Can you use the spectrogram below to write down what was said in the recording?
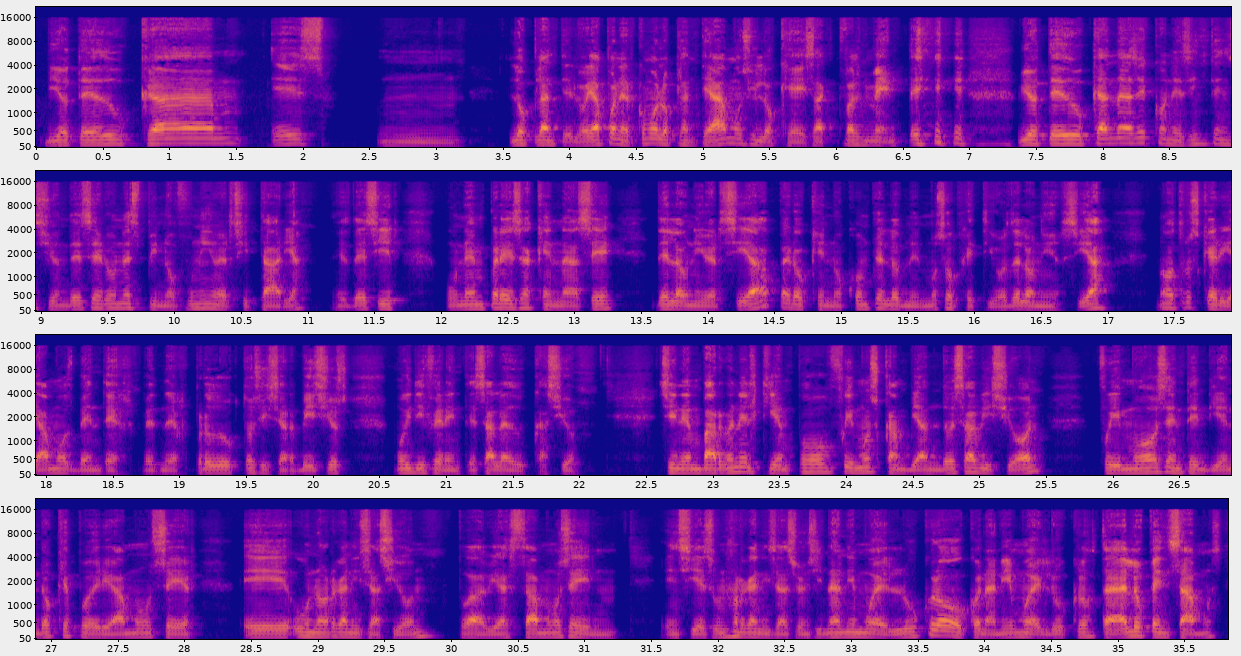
Bioteduca es, mm, lo, plante, lo voy a poner como lo planteamos y lo que es actualmente. Bioteduca nace con esa intención de ser una spin-off universitaria, es decir, una empresa que nace de la universidad, pero que no cumple los mismos objetivos de la universidad. nosotros queríamos vender, vender productos y servicios muy diferentes a la educación. Sin embargo, en el tiempo fuimos cambiando esa visión, fuimos entendiendo que podríamos ser eh, una organización, todavía estamos en, en si es una organización sin ánimo de lucro o con ánimo de lucro, todavía lo pensamos,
